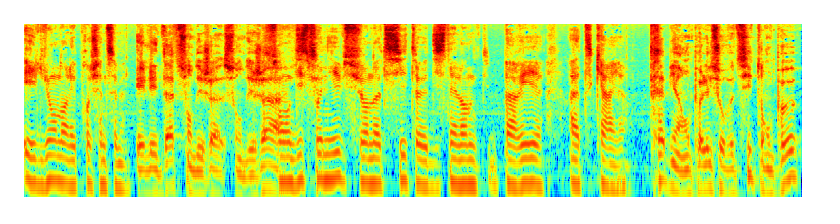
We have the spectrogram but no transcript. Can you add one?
et Lyon dans les prochaines semaines. Et les dates sont déjà sont déjà sont disponibles sur notre site euh, Disneyland Paris at Carrière. Très bien, on peut aller sur votre site, on peut.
